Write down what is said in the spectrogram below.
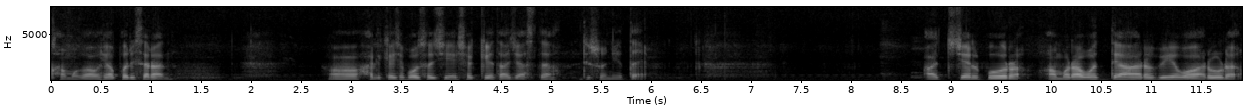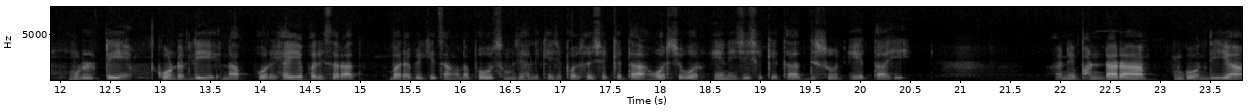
खामगाव ह्या परिसरात हलक्याच्या पावसाची शक्यता जास्त दिसून येत आहे. अचलपूर अमरावती आरवी वारुड मुलटी कोंडली नागपूर ह्याही परिसरात बऱ्यापैकी चांगला पाऊस म्हणजे हलक्याची पावसाची शक्यता वरचेवर येण्याची शक्यता दिसून येत आहे. आणि भंडारा गोंदिया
